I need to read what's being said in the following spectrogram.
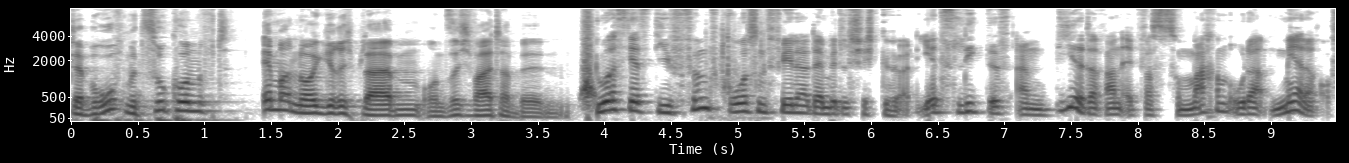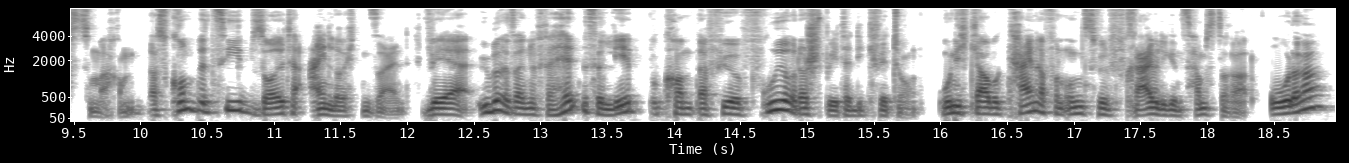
Der Beruf mit Zukunft Immer neugierig bleiben und sich weiterbilden. Du hast jetzt die fünf großen Fehler der Mittelschicht gehört. Jetzt liegt es an dir daran, etwas zu machen oder mehr daraus zu machen. Das Grundprinzip sollte einleuchtend sein. Wer über seine Verhältnisse lebt, bekommt dafür früher oder später die Quittung. Und ich glaube, keiner von uns will freiwillig ins Hamsterrad. Oder?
